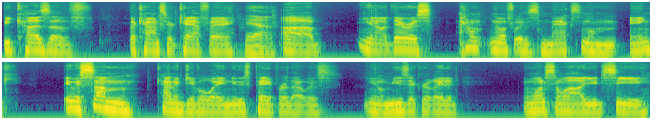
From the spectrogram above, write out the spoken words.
because of the concert cafe. Yeah, uh, you know, there was I don't know if it was Maximum Ink. It was some kind of giveaway newspaper that was you know music related, and once in a while you'd see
